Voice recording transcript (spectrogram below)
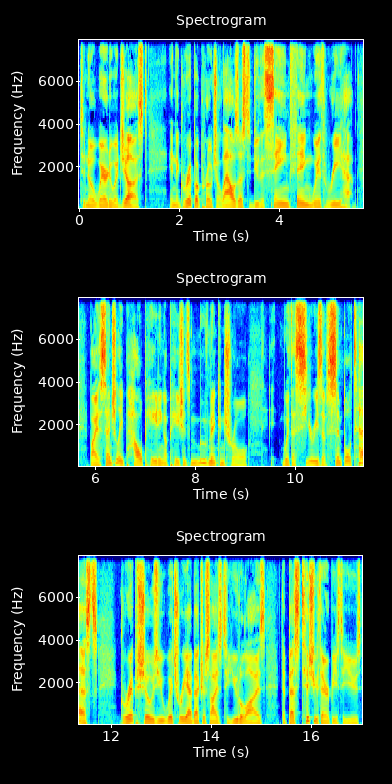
to know where to adjust and the grip approach allows us to do the same thing with rehab by essentially palpating a patient's movement control with a series of simple tests. Grip shows you which rehab exercise to utilize, the best tissue therapies to use,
